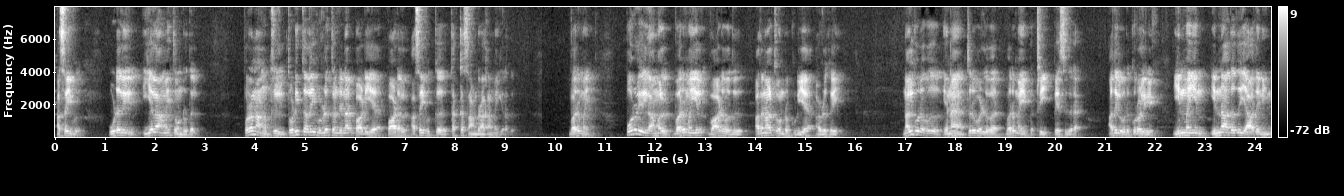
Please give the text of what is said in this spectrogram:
அசைவு. உடலில் இயலாமை தோன்றுதல். புறநானூற்றில் தொடித்தலை விழுத்தண்டினார் பாடிய பாடல் அசைவுக்கு தக்க சான்றாக அமைகிறது. வறுமை. பொருள் இல்லாமல் வறுமையில் வாடுவது அதனால் தோன்றக்கூடிய அழுகை. நல்குறவு என திருவள்ளுவர் வறுமையை பற்றி பேசுகிறார். அதில் ஒரு குரலில் இன்மையின் இன்னாதது யாதெனின்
